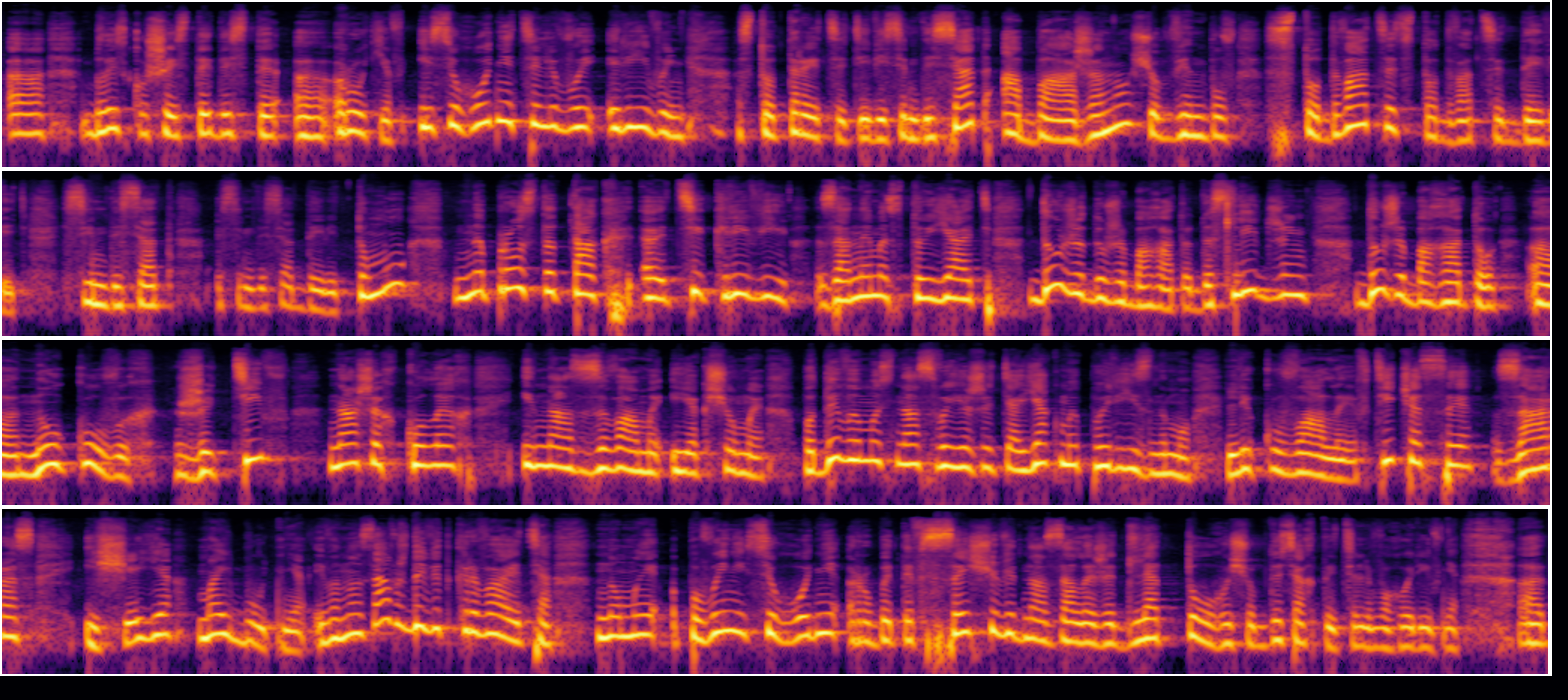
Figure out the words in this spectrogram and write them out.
близько 60 е, років. І сьогодні цільовий рівень 130 і 80, а бажано, щоб він був 120, 129, 70, 79. Тому не просто так е, ці кріві, за ними стоять дуже-дуже багато досліджень, дуже багато е, наукових життів наших колег і нас з вами. І якщо ми подивимось на своє життя, як ми по-різному лікували в ті часи, зараз, і ще є майбутнє. І воно завжди відкривається. Но ми повинні сьогодні робити все, що від нас залежить для того, щоб досягти цільового рівня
